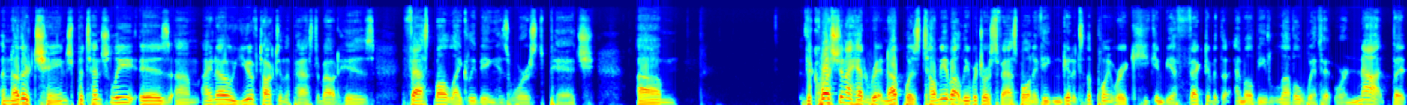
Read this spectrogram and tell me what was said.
another change potentially is um, i know you have talked in the past about his fastball likely being his worst pitch um, the question I had written up was tell me about Liberatore's fastball and if he can get it to the point where he can be effective at the MLB level with it or not. But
